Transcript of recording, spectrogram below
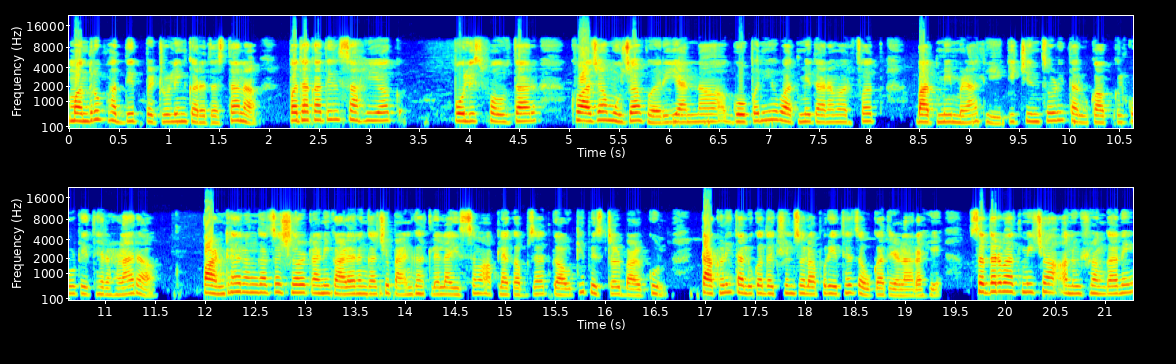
मंद्रुप हद्दीत पेट्रोलिंग करत असताना पथकातील सहाय्यक पोलीस फौजदार ख्वाजा मुजावर यांना गोपनीय बातमीदारामार्फत बातमी मिळाली की चिंचोळी तालुका अक्कलकोट येथे राहणारा पांढऱ्या रंगाचा शर्ट आणि काळ्या रंगाची पॅन्ट घातलेला इसम आपल्या कब्जात गावठी पिस्टल बाळगून टाकळी तालुका दक्षिण सोलापूर येथे चौकात येणार आहे. सदर बातमीच्या अनुषंगाने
